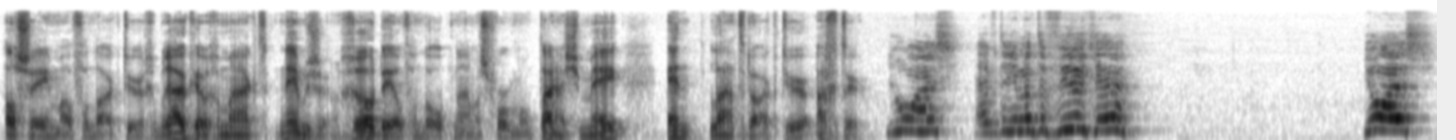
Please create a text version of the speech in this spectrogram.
Als ze eenmaal van de acteur gebruik hebben gemaakt, nemen ze een groot deel van de opnames voor montage mee en laten de acteur achter. Jongens, heeft er iemand een vuurtje? Jongens!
